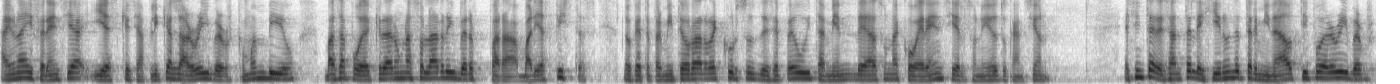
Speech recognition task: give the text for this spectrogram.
Hay una diferencia y es que si aplicas la reverb como envío, vas a poder crear una sola reverb para varias pistas, lo que te permite ahorrar recursos de CPU y también le das una coherencia al sonido de tu canción. Es interesante elegir un determinado tipo de reverb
